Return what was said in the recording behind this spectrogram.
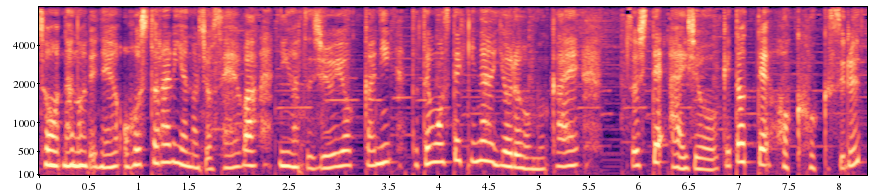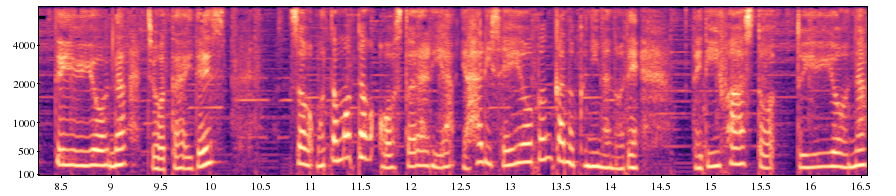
そうなのでねオーストラリアの女性は2月14日にとても素敵な夜を迎えそして愛情を受け取ってホクホクするっていうような状態です。そうもともとオーストラリアやはり西洋文化の国なのでレディーファーストというような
